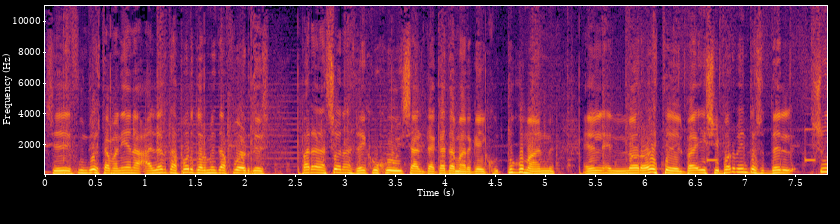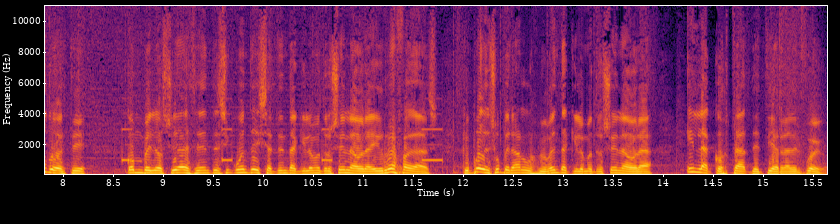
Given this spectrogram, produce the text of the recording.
Se difundió esta mañana alertas por tormentas fuertes para las zonas de Jujuy, Salta, Catamarca y Tucumán en el noroeste del país y por vientos del sudoeste con velocidades de entre 50 y 70 kilómetros en la hora y ráfagas que pueden superar los 90 kilómetros en la hora en la costa de Tierra del Fuego.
